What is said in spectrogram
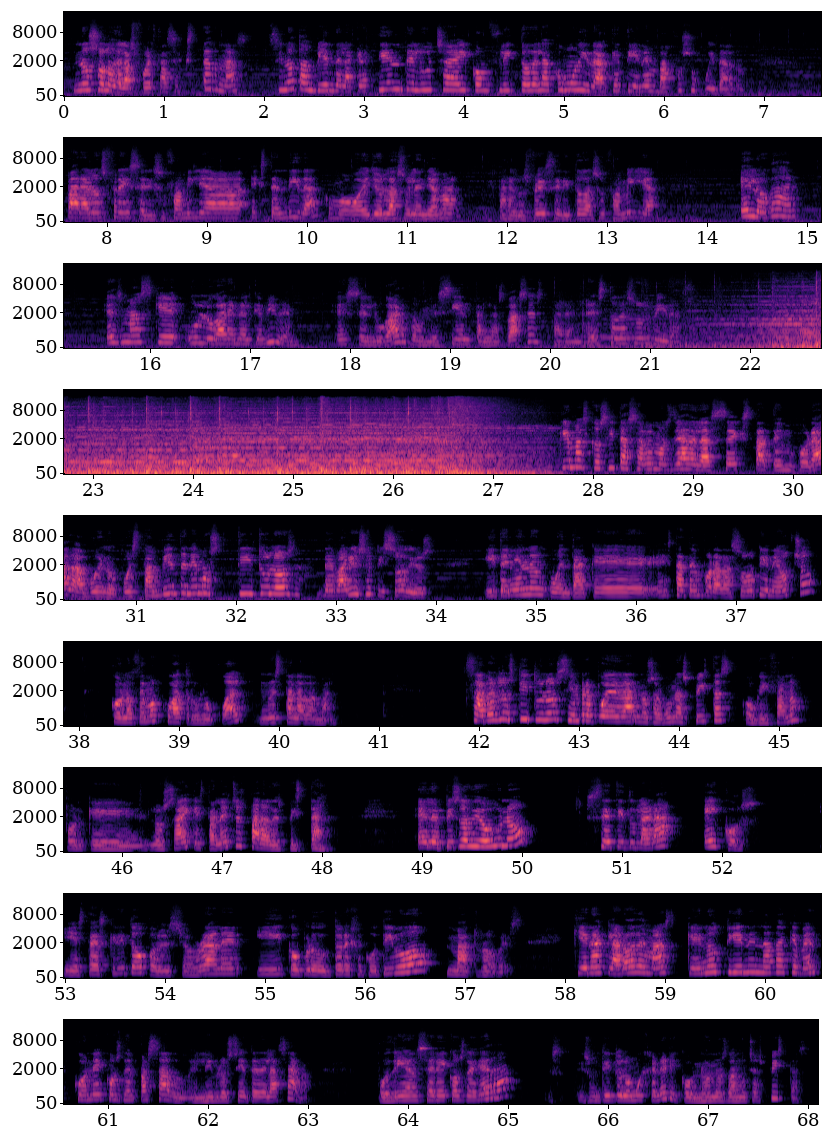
no solo de las fuerzas externas, sino también de la creciente lucha y conflicto de la comunidad que tienen bajo su cuidado. Para los Fraser y su familia extendida, como ellos la suelen llamar, para los Fraser y toda su familia, el hogar es más que un lugar en el que viven, es el lugar donde sientan las bases para el resto de sus vidas. Más cositas sabemos ya de la sexta temporada? Bueno, pues también tenemos títulos de varios episodios y teniendo en cuenta que esta temporada solo tiene 8, conocemos 4, lo cual no está nada mal. Saber los títulos siempre puede darnos algunas pistas, o quizá no, porque los hay que están hechos para despistar. El episodio 1 se titulará Ecos y está escrito por el showrunner y coproductor ejecutivo Matt Roberts, quien aclaró además que no tiene nada que ver con Ecos del pasado, el libro 7 de la saga. ¿Podrían ser ecos de guerra? Es un título muy genérico, no nos da muchas pistas.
